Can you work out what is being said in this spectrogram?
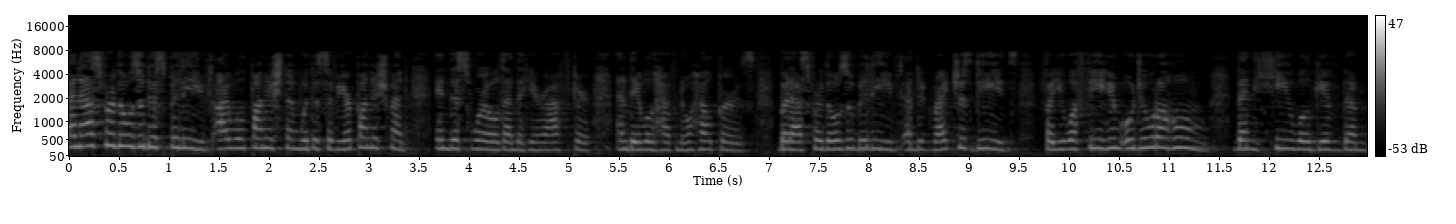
And as for those who disbelieved, I will punish them with a severe punishment in this world and the hereafter, and they will have no helpers. But as for those who believed and did righteous deeds, فَيُوَفِّيهِمْ أُجُورَهُمْ Then He will give them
